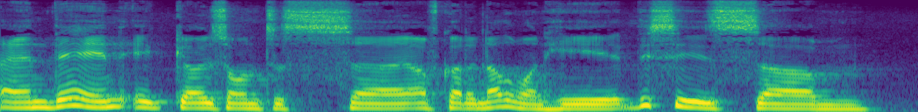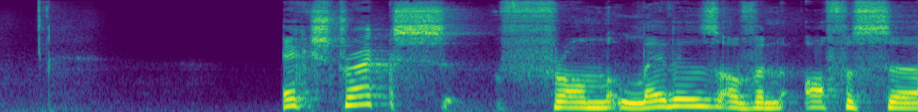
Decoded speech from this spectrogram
And then it goes on to say, I've got another one here. This is um, extracts from letters of an officer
